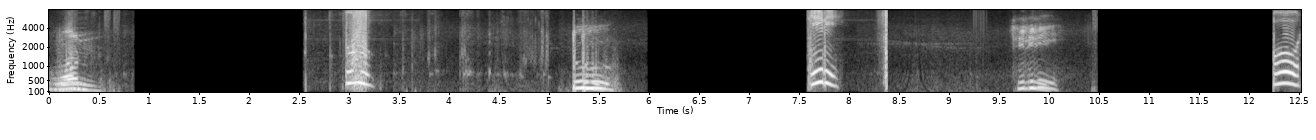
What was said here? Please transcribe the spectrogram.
one, two, two, three, three, four,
